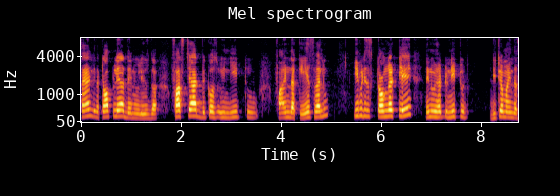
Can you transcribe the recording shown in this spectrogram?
sand in the top layer then we will use the first chart because we need to find the Ks value. If it is stronger clay then we have to need to determine the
